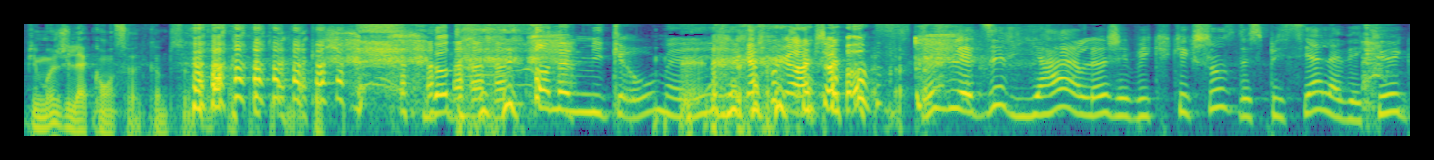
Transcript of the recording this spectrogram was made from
puis moi, j'ai la console comme ça. D'autres, on a le micro, mais il cache pas grand-chose. Moi, je voulais dire, hier, là, j'ai vécu quelque chose de spécial avec Hugues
